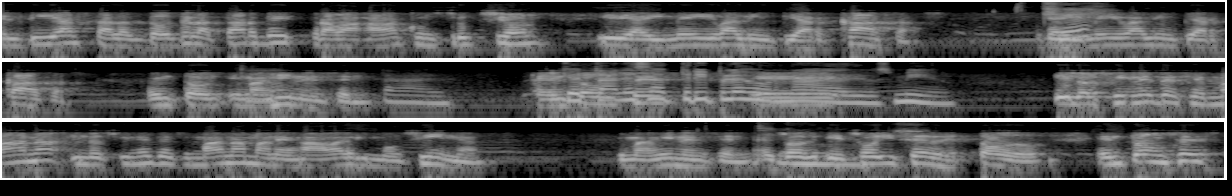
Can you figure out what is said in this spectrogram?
el día hasta las 2 de la tarde trabajaba construcción y de ahí me iba a limpiar casas. De ahí me iba a limpiar casas. Entonces, imagínense. ¿Qué tal? ¿Qué tal esa triple jornada, eh, Dios mío? Y los fines de semana, y los fines de semana manejaba limusinas. Imagínense, eso, eso hice de todo. Entonces,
